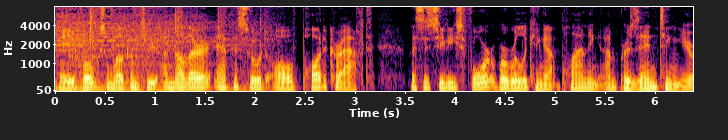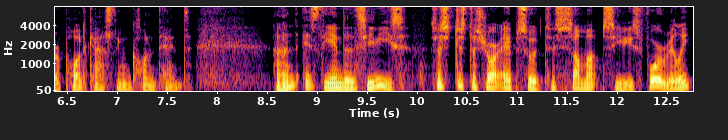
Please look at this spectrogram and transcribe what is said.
Hey, folks, and welcome to another episode of Podcraft. This is series four, where we're looking at planning and presenting your podcasting content. And it's the end of the series. So it's just a short episode to sum up series four, really,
